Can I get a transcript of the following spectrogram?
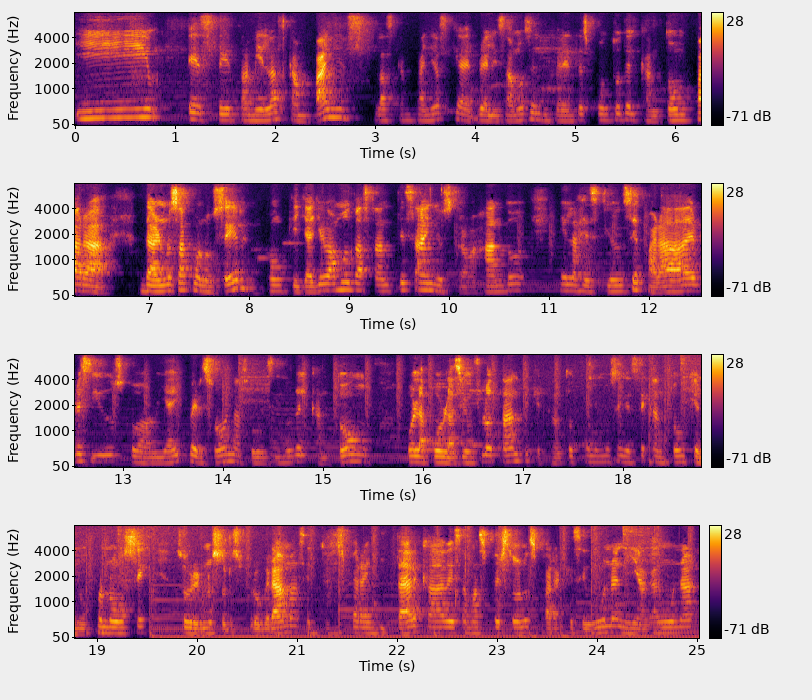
y este, también las campañas, las campañas que realizamos en diferentes puntos del cantón para darnos a conocer, aunque ya llevamos bastantes años trabajando en la gestión separada de residuos, todavía hay personas o vecinos del cantón o la población flotante que tanto tenemos en este cantón que no conoce sobre nuestros programas, entonces para invitar cada vez a más personas para que se unan y hagan una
